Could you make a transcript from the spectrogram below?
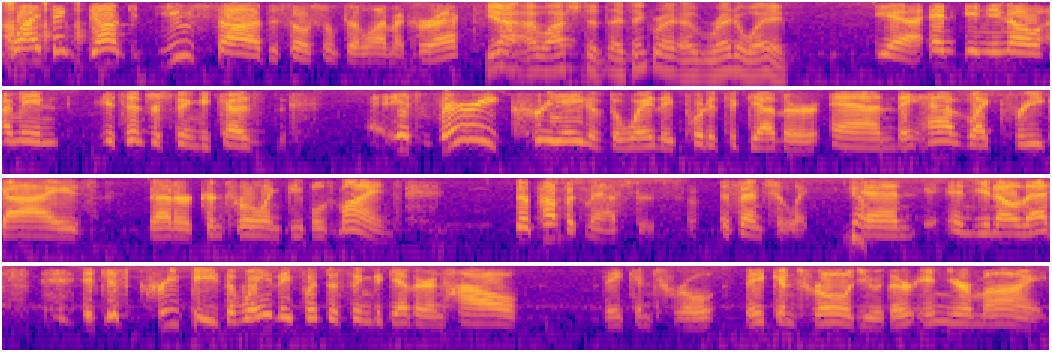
well, I think Doug, you saw the social dilemma, correct? Yeah, I watched it. I think right uh, right away. Yeah, and and you know, I mean, it's interesting because it's very creative the way they put it together, and they have like three guys that are controlling people's minds. They're puppet masters, essentially, Yeah. and and you know that's it's just creepy the way they put this thing together and how they control they control you. They're in your mind.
